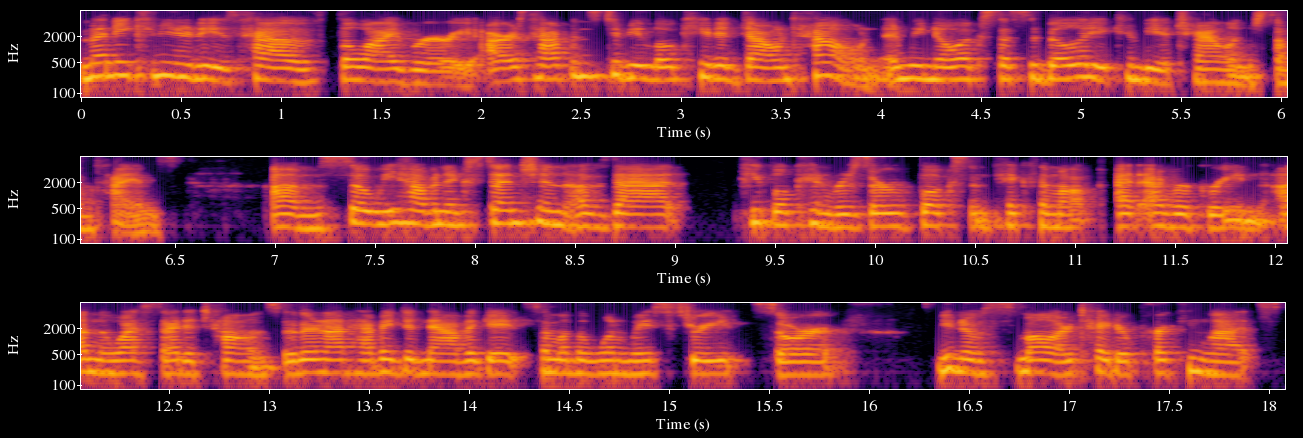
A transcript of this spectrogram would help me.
Many communities have the library. Ours happens to be located downtown, and we know accessibility can be a challenge sometimes. Um, so we have an extension of that. People can reserve books and pick them up at Evergreen on the west side of town. So they're not having to navigate some of the one way streets or, you know, smaller, tighter parking lots.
